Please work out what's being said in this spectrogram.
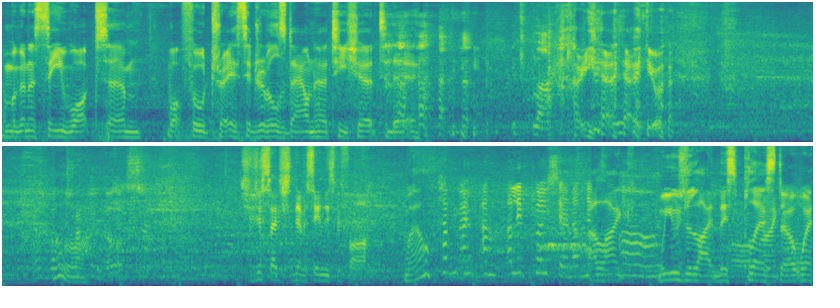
and we're going to see what um, what food Tracy dribbles down her t-shirt today. It's black. oh, yeah, you- were. Oh, She just said she's never seen this before. Well, Haven't I, I'm, I live close here and I've I never like. We usually like this place, don't we?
